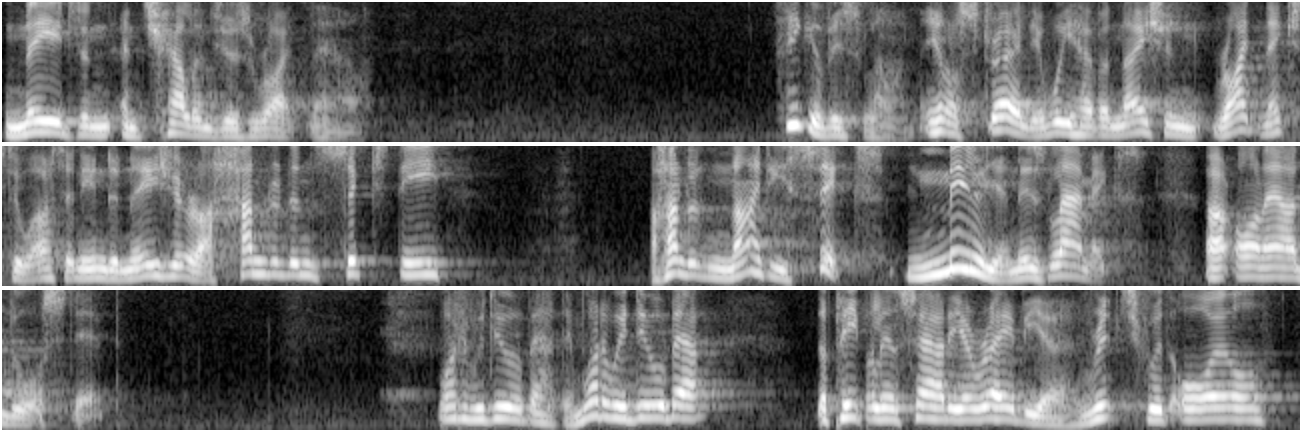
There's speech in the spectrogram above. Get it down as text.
needs and, and challenges right now. Think of Islam. In Australia, we have a nation right next to us in Indonesia, 160, 196 million Islamics are on our doorstep. What do we do about them? What do we do about the people in Saudi Arabia, rich with oil?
